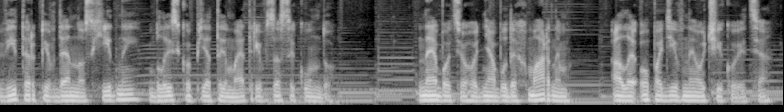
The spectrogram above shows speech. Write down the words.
Вітер південно-східний близько 5 метрів за секунду. Небо цього дня буде хмарним, але опадів не очікується.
